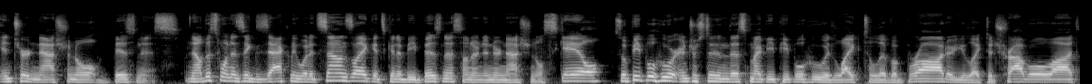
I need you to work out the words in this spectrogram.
international business. Now this one is exactly what it sounds like. It's gonna be business on an international scale. So people who are interested in this might be people who would like to live abroad or you like to travel a lot.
